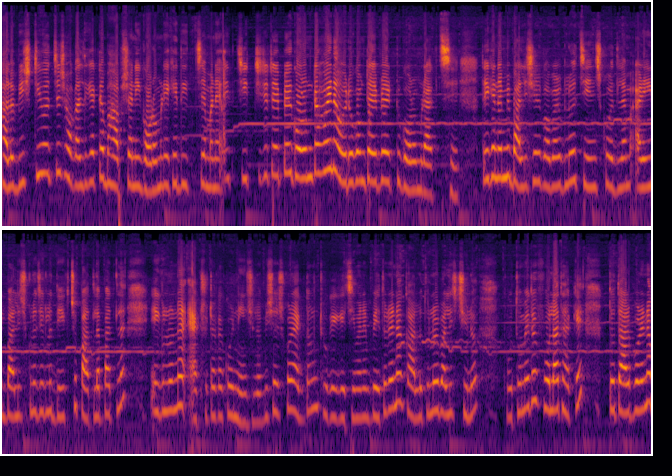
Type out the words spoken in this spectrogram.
ভালো বৃষ্টি হচ্ছে, সকাল দিকে একটা ভাবসানি গরম রেখে দিচ্ছে মানে চিটচিটে টাইপের গরমটা হয় না ওই রকম টাইপের একটু গরম রাখছে। তো এখানে আমি বালিশের কভারগুলো চেঞ্জ করে দিলাম, আর এই বালিশগুলো যেগুলো দেখছ পাতলা পাতলা, এগুলো না একশো টাকা করে নিয়েছিল। বিশেষ করে একদম ঠকে গেছি মানে ভেতরে না কালো তুলোর বালিশ ছিল, প্রথমে তো ফোলা থাকে, তো তারপরে না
